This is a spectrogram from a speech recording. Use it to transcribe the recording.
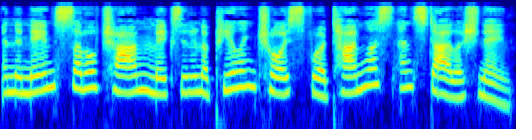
and the name's subtle charm makes it an appealing choice for a timeless and stylish name.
